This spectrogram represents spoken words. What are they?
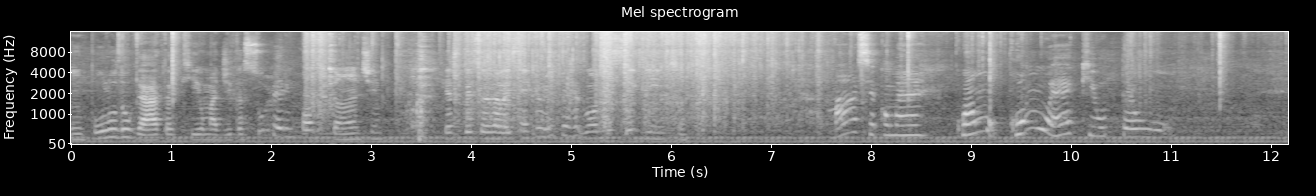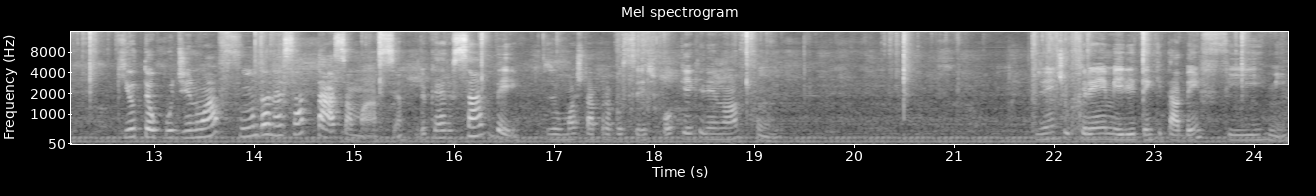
um pulo do gato aqui. Uma dica super importante. Que as pessoas, elas sempre me perguntam o seguinte. Márcia, como é como, como é que o teu que o teu pudim não afunda nessa taça, Márcia? Eu quero saber. Eu vou mostrar pra vocês por que, ele não afunda. Gente, o creme ele tem que estar tá bem firme.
